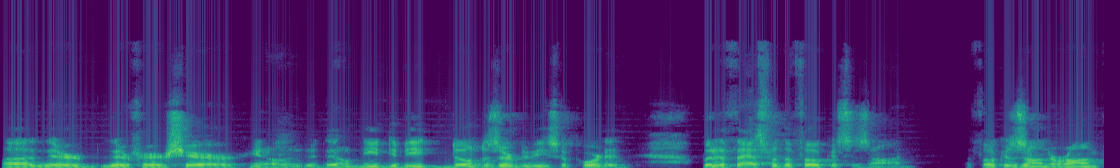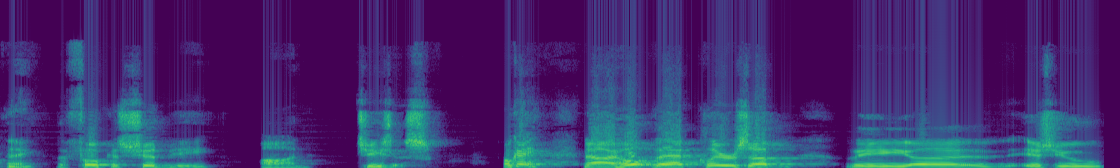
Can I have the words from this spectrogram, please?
uh, their their fair share. You know, they don't need to be, don't deserve to be supported. But if that's what the focus is on, the focus is on the wrong thing. The focus should be on Jesus. Okay, now I hope that clears up the uh, issue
